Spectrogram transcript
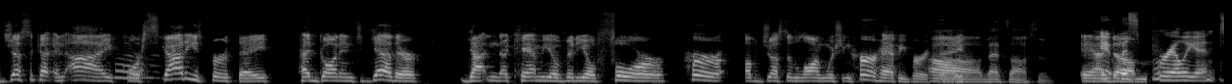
Jessica and I, for Scottie's birthday, had gone in together, gotten a cameo video for her of Justin Long wishing her happy birthday. Oh, that's awesome. and it was um, brilliant.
